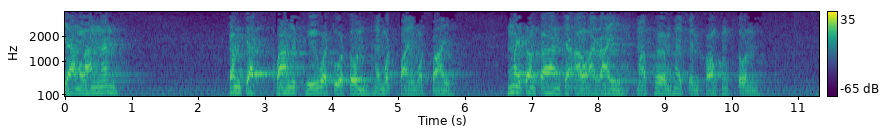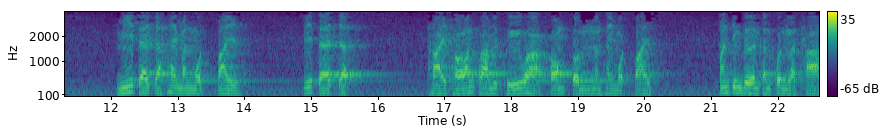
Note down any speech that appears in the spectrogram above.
อย่างหลังนั้นกำจัดความยึดถือว่าตัวตนให้หมดไปหมดไป ไม่ต้องการจะเอาอะไรมาเพิ่มให้เป็นของของตน มีแต่จะให้มันหมดไป มีแต่จะถ่ายถอนความยึดถือว่าของตนนั้นให้หมดไป มันจึงเดินกันคนละทาง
